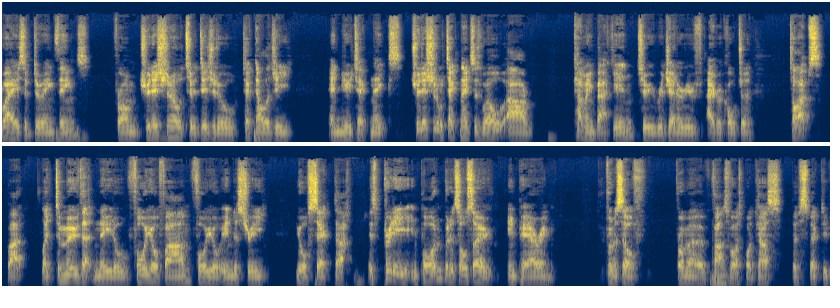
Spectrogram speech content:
ways of doing things from traditional to digital technology and new techniques. Traditional techniques as well are coming back in to regenerative agriculture types, but like to move that needle for your farm, for your industry, your sector is pretty important, but it's also empowering for myself from a mm. Farms Advice podcast perspective.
